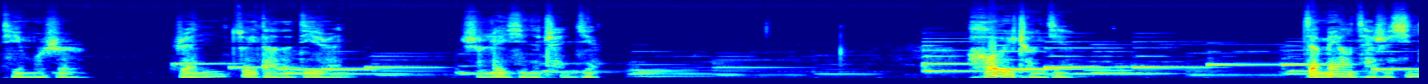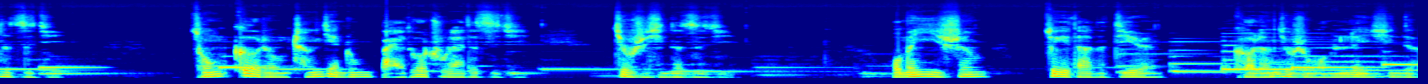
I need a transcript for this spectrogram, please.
题目是“人最大的敌人是内心的成见”。何为成见？怎么样才是新的自己？从各种成见中摆脱出来的自己，就是新的自己。我们一生最大的敌人，可能就是我们内心的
